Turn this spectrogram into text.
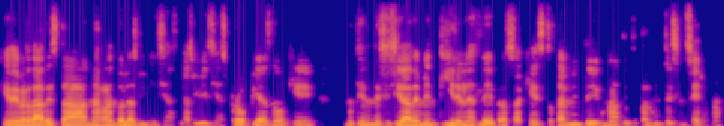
que de verdad está narrando las vivencias, las vivencias propias, ¿no? Que no tiene necesidad de mentir en las letras, o sea, que es totalmente un arte totalmente sincero, ¿no?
